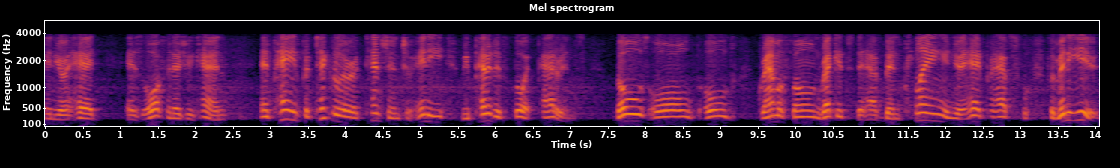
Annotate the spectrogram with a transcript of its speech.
in your head as often as you can and paying particular attention to any repetitive thought patterns, those old, old gramophone records that have been playing in your head perhaps for, for many years.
